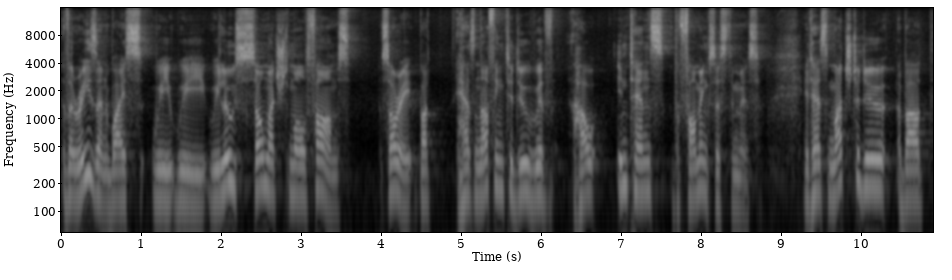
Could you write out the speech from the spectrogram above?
the reason why we, we, we lose so much small farms, sorry, but has nothing to do with how intense the farming system is. It has much to do about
